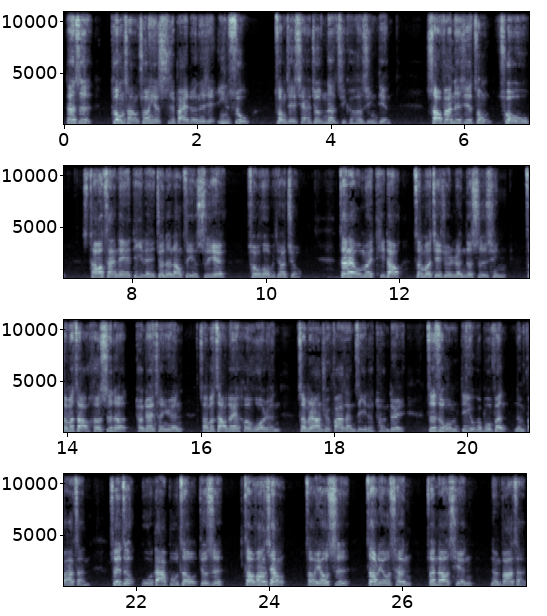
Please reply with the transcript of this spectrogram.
但是通常创业失败的那些因素，总结起来就是那几个核心点，少犯那些中错误。少踩那些地雷，就能让自己的事业存活比较久。再来，我们会提到怎么解决人的事情，怎么找合适的团队成员，怎么找对合伙人，怎么样去发展自己的团队。这是我们第五个部分能发展。所以这五大步骤就是找方向、找优势、造流程、赚到钱、能发展。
